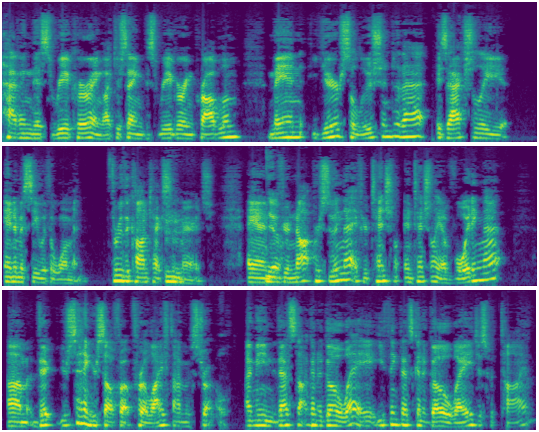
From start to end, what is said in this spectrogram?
having this reoccurring, like you're saying, this reoccurring problem. Man, your solution to that is actually intimacy with a woman through the context of Mhm. marriage. And Yeah. if you're not pursuing that, if you're tension- intentionally avoiding that, um, you're setting yourself up for a lifetime of struggle. I mean, that's not going to go away. You think that's going to go away just with time?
